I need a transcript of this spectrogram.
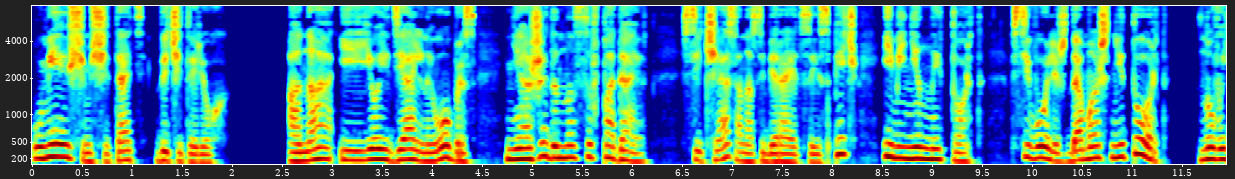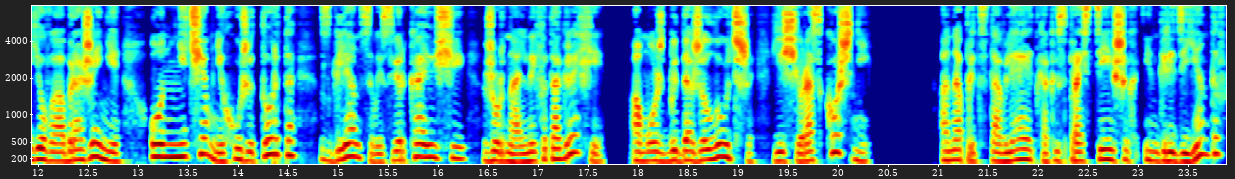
умеющим считать до четырех. Она и ее идеальный образ неожиданно совпадают. Сейчас она собирается испечь именинный торт. Всего лишь домашний торт, но в ее воображении он ничем не хуже торта с глянцевой сверкающей журнальной фотографией, а может быть даже лучше, еще роскошней. Она представляет, как из простейших ингредиентов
